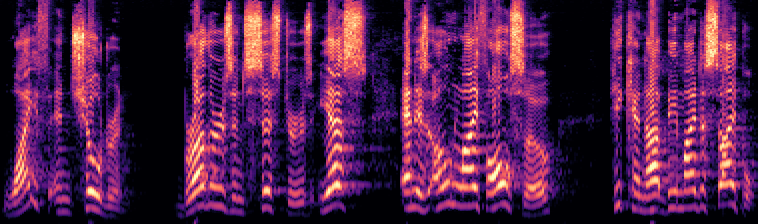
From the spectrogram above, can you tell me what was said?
wife and children, brothers and sisters, yes, and his own life also, he cannot be my disciple.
